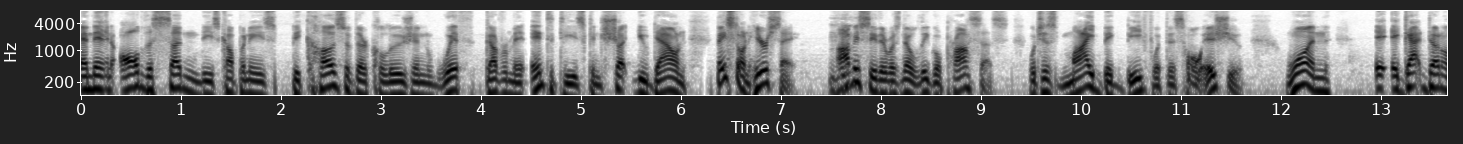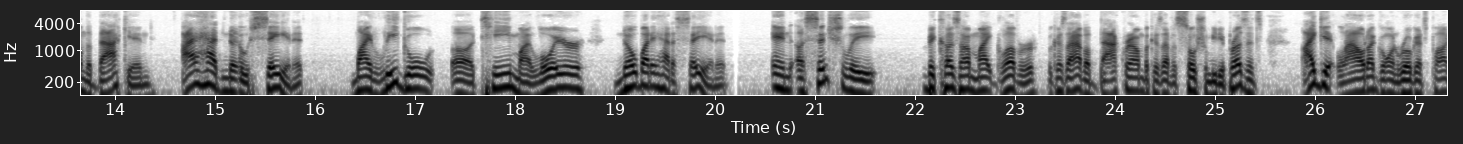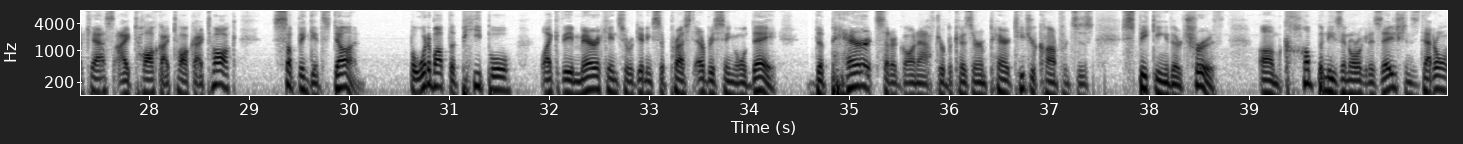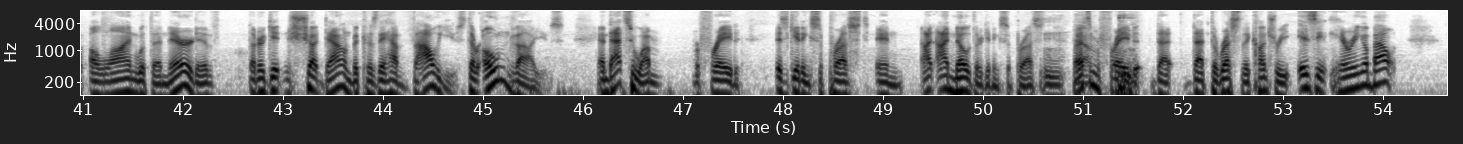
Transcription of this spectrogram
and then all of a sudden, these companies, because of their collusion with government entities, can shut you down based on hearsay. Obviously, there was no legal process, which is my big beef with this whole issue. One, it, it got done on the back end. I had no say in it. My legal uh, team, my lawyer, nobody had a say in it. And essentially, because I'm Mike Glover, because I have a background, because I have a social media presence, I get loud. I go on Rogan's podcast. I talk, I talk, I talk. Something gets done. But what about the people like the Americans who are getting suppressed every single day? The parents that are gone after because they're in parent teacher conferences speaking their truth. Um, companies and organizations that don't align with the narrative that are getting shut down because they have values, their own values. And that's who I'm afraid is getting suppressed. And I, I know they're getting suppressed. That's I'm afraid that, that the rest of the country isn't hearing about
